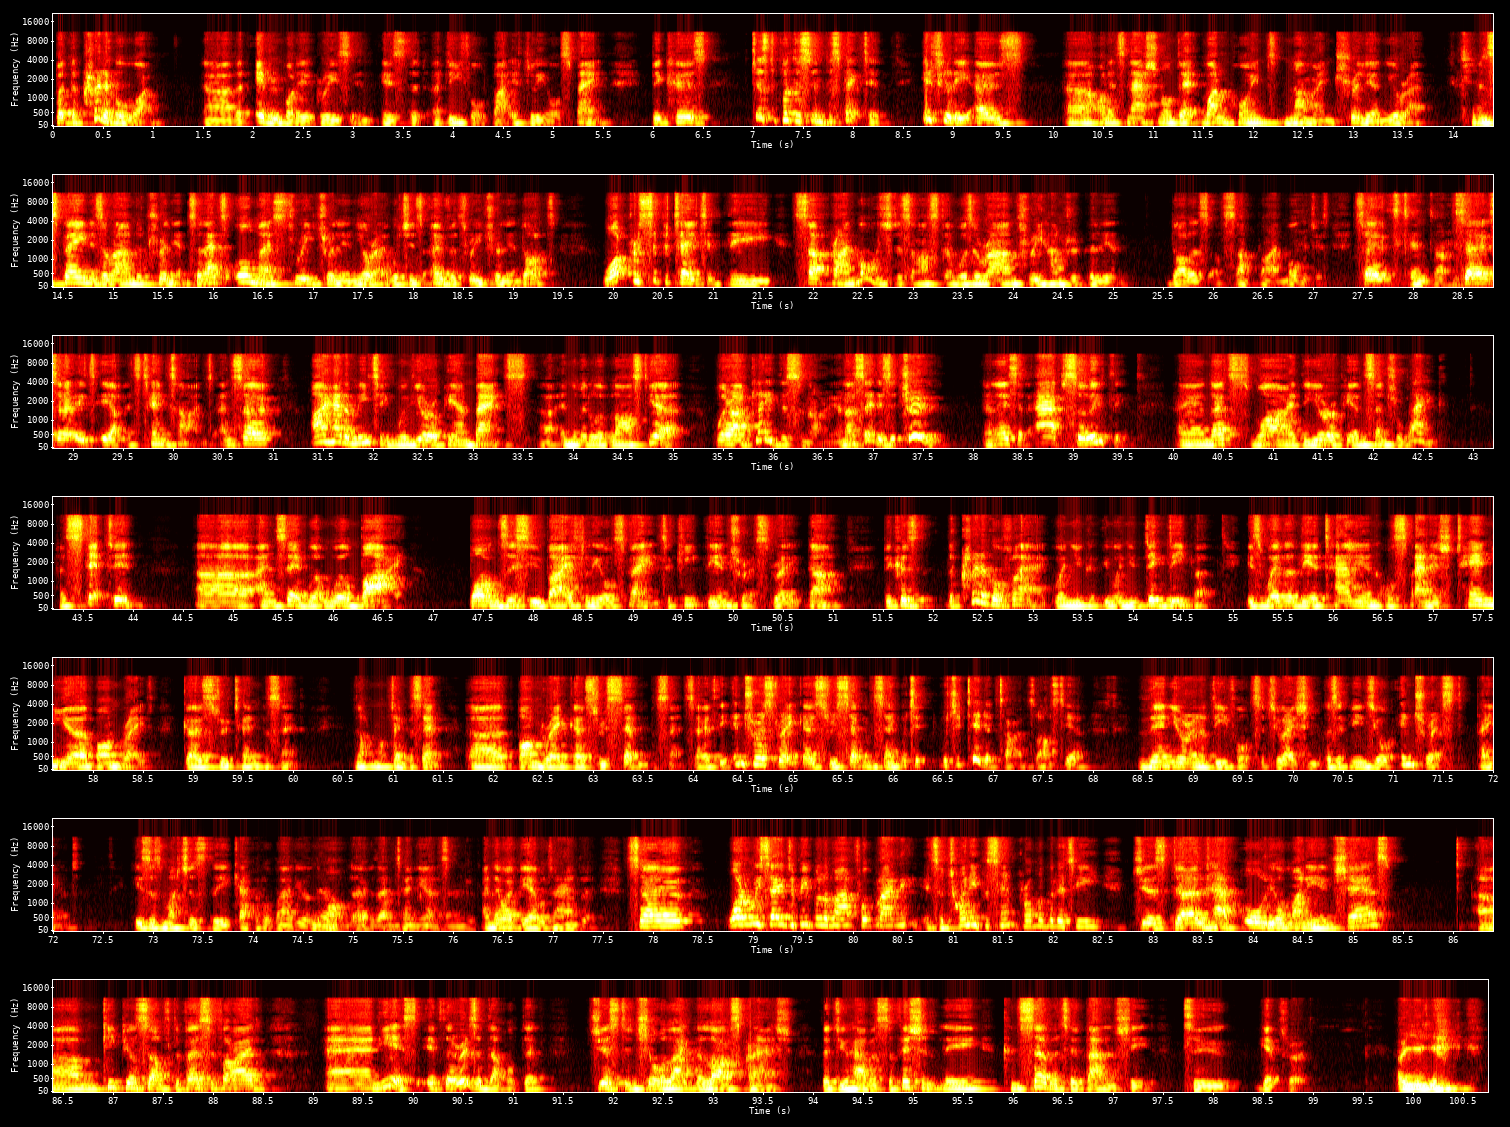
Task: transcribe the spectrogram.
But the critical one uh, that everybody agrees in is that a default by Italy or Spain. Because just to put this in perspective, Italy owes uh, on its national debt 1.9 trillion euro and Spain is around a trillion. So that's almost 3 trillion euro, which is over 3 trillion dollars. What precipitated the subprime mortgage disaster was around 300 billion dollars of subprime mortgages. So it's 10 times. So, so it's, yeah, it's 10 times. And so I had a meeting with European banks uh, in the middle of last year where I played this scenario and I said, is it true? And they said, absolutely. And that's why the European Central Bank has stepped in uh, and said, well, we'll buy bonds issued by Italy or Spain to keep the interest rate down. Because the critical flag when you, when you dig deeper is whether the Italian or Spanish 10-year bond rate goes through 10%. Not, not 10%, uh, bond rate goes through 7%. So if the interest rate goes through 7%, which it, which it did at times last year, then you're in a default situation because it means your interest payment is as much as the capital value of the bond over that 10 years. And they won't be able to handle it. So what do we say to people about fork lightning? It's a 20% probability. Just don't have all your money in shares. Um, keep yourself diversified. And yes, if there is a double dip, just ensure like the last crash that you have a sufficiently conservative balance sheet to get through it. I mean, you, you,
